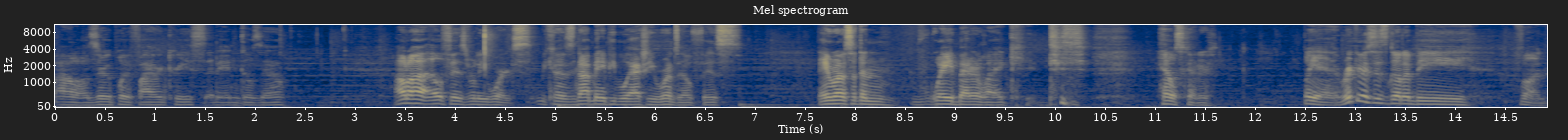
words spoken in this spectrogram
I don't know 0.5 increase, and then goes down. I don't know how El Fist really works because not many people actually runs El Fist. They run something way better like Hell's Cutter. But yeah, Rikoris is gonna be fun.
